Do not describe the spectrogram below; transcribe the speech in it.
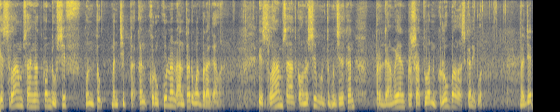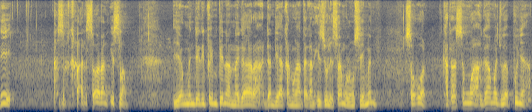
Islam sangat kondusif untuk menciptakan kerukunan antar umat beragama. Islam sangat kondusif untuk menciptakan perdamaian persatuan global sekalipun. Nah jadi sekarang seorang Islam yang menjadi pimpinan negara dan dia akan mengatakan izul Islam kalau muslimin so what? Karena semua agama juga punya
